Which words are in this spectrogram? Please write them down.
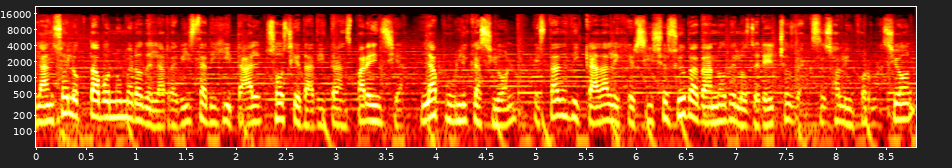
lanzó el octavo número de la revista digital Sociedad y Transparencia. La publicación está dedicada al ejercicio ciudadano de los derechos de acceso a la información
